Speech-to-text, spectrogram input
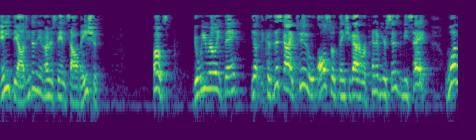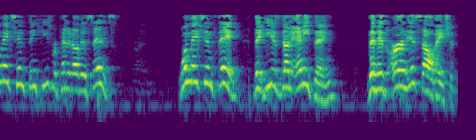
any theology. He doesn't even understand salvation. Folks, do we really think you know, because this guy too also thinks you got to repent of your sins to be saved. What makes him think he's repented of his sins? What makes him think that he has done anything that has earned his salvation?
